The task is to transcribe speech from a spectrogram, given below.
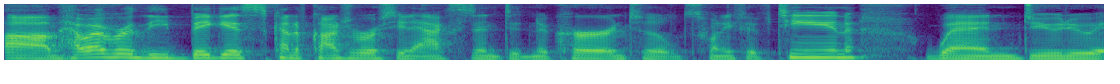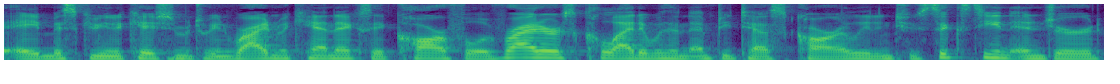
Um, however, the biggest kind of controversy and accident didn't occur until 2015, when, due to a miscommunication between ride mechanics, a car full of riders collided with an empty test car, leading to 16 injured.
